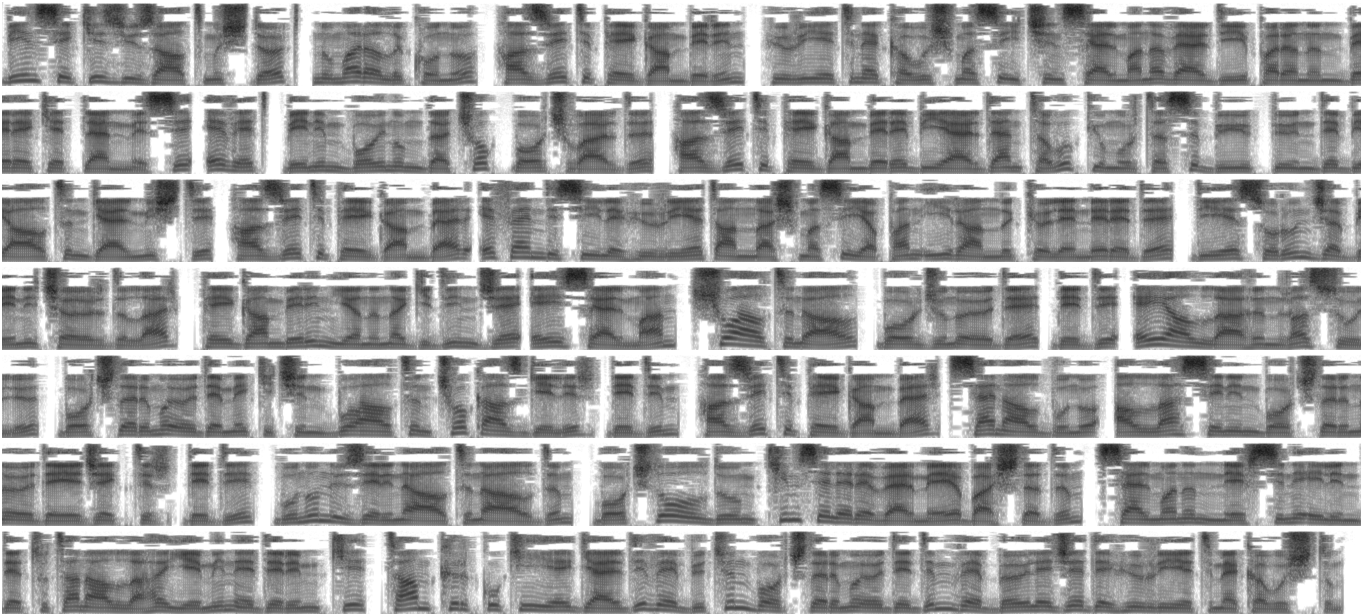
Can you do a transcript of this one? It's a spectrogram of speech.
1864, numaralı konu, Hazreti Peygamber'in, hürriyetine kavuşması için Selman'a verdiği paranın bereketlenmesi, evet, benim boynumda çok borç vardı, Hazreti Peygamber'e bir yerden tavuk yumurtası büyüklüğünde bir altın gelmişti, Hazreti Peygamber, efendisiyle hürriyet anlaşması yapan İranlı köle nerede, diye sorunca beni çağırdılar, Peygamberin yanına gidince, ey Selman, şu altını al, borcunu öde, dedi, ey Allah'ın Resulü, borçlarımı ödemek için bu altın çok az gelir, dedim, Hazreti Peygamber, sen al bunu, Allah senin borçlarını ödeyecektir, dedi, bunun üzerine altını aldım, borçlu olduğum kimselere vermeye başladım, Selman'ın nefsini elinde tutan Allah'a yemin ederim ki, tam 42'ye geldi ve bütün borçlarımı ödedim ve böylece de hürriyetime kavuştum.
